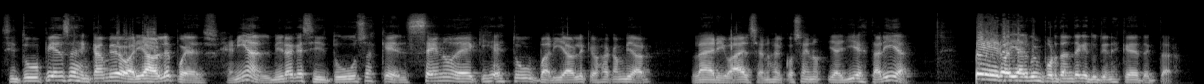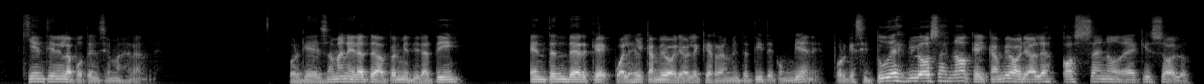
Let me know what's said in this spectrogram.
Si tú piensas en cambio de variable, pues genial. Mira que si tú usas que el seno de x es tu variable que vas a cambiar, la derivada del seno es el coseno y allí estaría. Pero hay algo importante que tú tienes que detectar. ¿Quién tiene la potencia más grande? Porque de esa manera te va a permitir a ti entender que, cuál es el cambio de variable que realmente a ti te conviene. Porque si tú desglosas, no, que el cambio de variable es coseno de x solo,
